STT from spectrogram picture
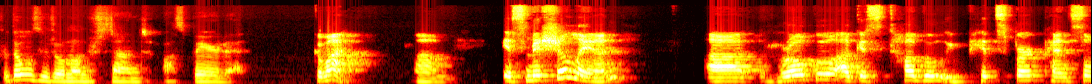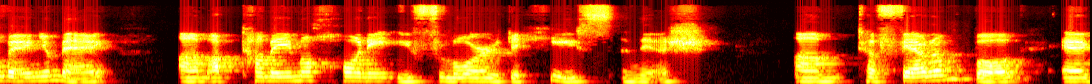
for those who don't understand, Osbeirle. Come on. Um, it's Michelin. Uh, Rogo agus tugu i Pittsburgh, Pennsylvania, May. Um, ach tamé ma honi i flor de hís inis. Um, ta ferrum bog Eg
